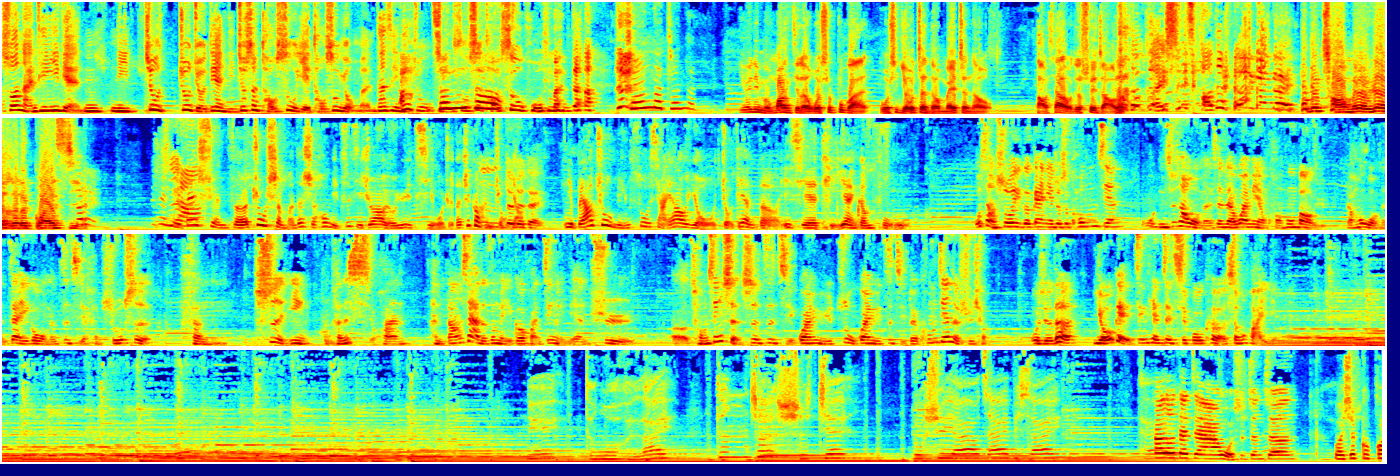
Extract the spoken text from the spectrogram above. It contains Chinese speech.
说难听一点，你你住住酒店，你就算投诉也投诉有门，但是你住民宿是投诉无门的，真 的真的。因为你们忘记了，我是不管我是有枕头没枕头，倒下了我就睡着了。都可以睡着的人，对，它跟床没有任何的关系。就是你在选择住什么的时候，你自己就要有预期，我觉得这个很重要。对对对，你不要住民宿，想要有酒店的一些体验跟服务。我想说一个概念，就是空间。我，你就像我们现在外面狂风暴雨，然后我们在一个我们自己很舒适、很适应、很喜欢、很当下的这么一个环境里面去，呃，重新审视自己关于住、关于自己对空间的需求。我觉得有给今天这期播客升华一点。你等我回来，等着时间，不需要再比赛 Hello，大家，我是珍珍，我是呱呱。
